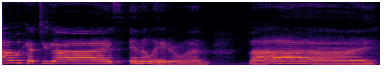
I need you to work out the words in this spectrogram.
I will catch you guys in a later one. Bye.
